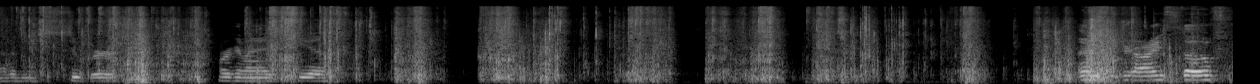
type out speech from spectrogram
gotta be super organized here. And dry stuff.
